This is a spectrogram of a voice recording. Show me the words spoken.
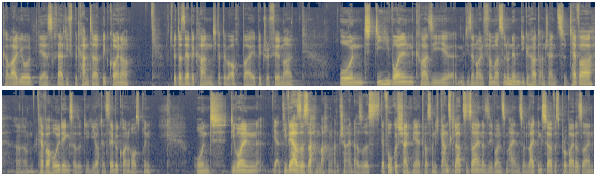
Carvalho, der ist relativ bekannter Bitcoiner. Auf Twitter sehr bekannt. Ich glaube, der war auch bei Bitrefill mal. Und die wollen quasi mit dieser neuen Firma Synonym, die gehört anscheinend zu Tether, ähm, Tether Holdings, also die, die auch den Stablecoin rausbringen. Und die wollen ja diverse Sachen machen anscheinend. Also es, der Fokus scheint mir etwas noch nicht ganz klar zu sein. Also sie wollen zum einen so ein Lightning Service Provider sein.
